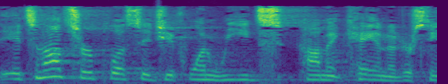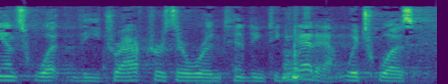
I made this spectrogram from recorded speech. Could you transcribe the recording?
It's not surplusage if one reads comment K and understands what the drafters there were intending to get at, which was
